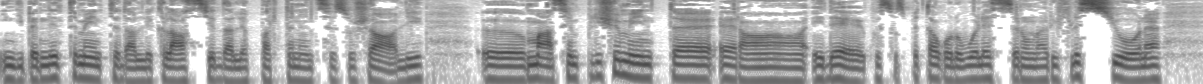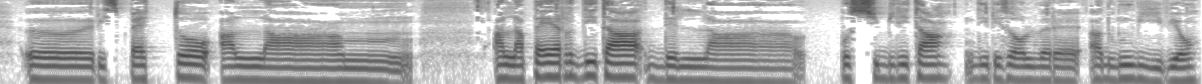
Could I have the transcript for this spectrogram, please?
indipendentemente dalle classi e dalle appartenenze sociali eh, ma semplicemente era ed è questo spettacolo vuole essere una riflessione eh, rispetto alla, mm, alla perdita della possibilità di risolvere ad un bivio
